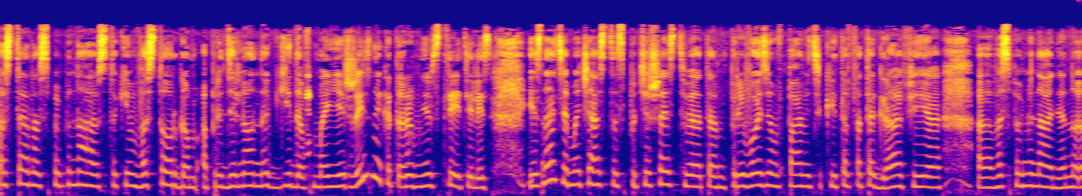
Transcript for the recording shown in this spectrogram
постоянно вспоминаю с таким восторгом определенных гидов моей жизни, которые мне встретились. И знаете, мы часто с путешествия там привозим в память какие-то фотографии, э, воспоминания, но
